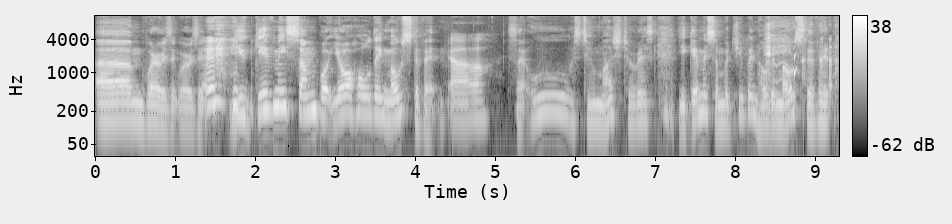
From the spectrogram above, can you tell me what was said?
um, "Where is it? Where is it? you give me some, but you're holding most of it." 어, It's like, ooh, it's too much to risk. You give me some, but you've been holding most of it.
